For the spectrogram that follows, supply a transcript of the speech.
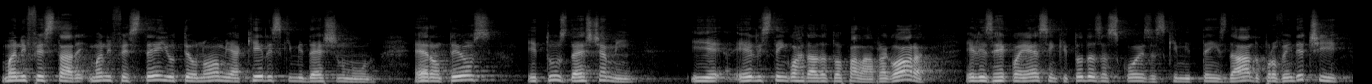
manifestei o teu nome àqueles que me deste no mundo. Eram teus e tu os deste a mim, e eles têm guardado a tua palavra. Agora, eles reconhecem que todas as coisas que me tens dado provêm de ti.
